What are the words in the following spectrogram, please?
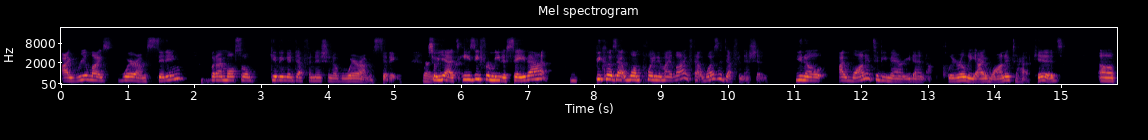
I realize where I'm sitting, but I'm also giving a definition of where I'm sitting. Right. So yeah, it's easy for me to say that because at one point in my life that was a definition. You know, I wanted to be married and clearly I wanted to have kids. Um,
